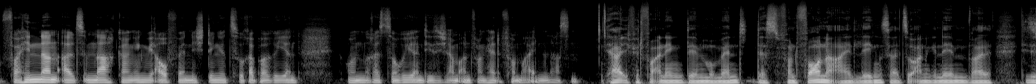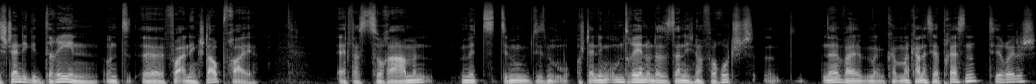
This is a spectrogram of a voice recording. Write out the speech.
verhindern, als im Nachgang irgendwie aufwendig Dinge zu reparieren und restaurieren, die sich am Anfang hätte vermeiden lassen. Ja, ich finde vor allen Dingen den Moment des von vorne Einlegens halt so angenehm, weil dieses ständige Drehen und äh, vor allen Dingen staubfrei etwas zu rahmen mit dem, diesem ständigen Umdrehen und dass es dann nicht noch verrutscht, ne? weil man kann, man kann es ja pressen, theoretisch.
